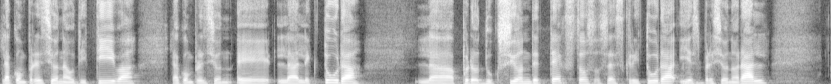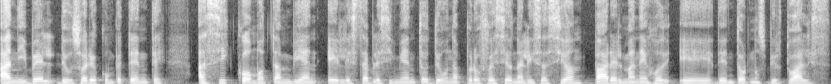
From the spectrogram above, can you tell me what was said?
La comprensión auditiva, la comprensión, eh, la lectura, la producción de textos, o sea, escritura y expresión oral a nivel de usuario competente, así como también el establecimiento de una profesionalización para el manejo de, eh, entornos virtuales.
